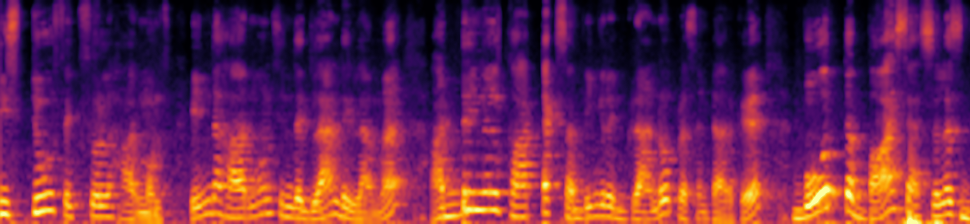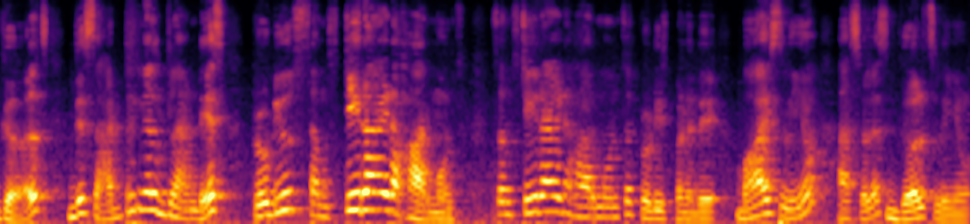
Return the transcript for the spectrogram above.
these two sexual hormones இந்த ஹார்மோன்ஸ் இந்த கிளாண்ட் இல்லாமல் அட்ரினல் கார்டெக்ஸ் அப்படிங்கிற கிளாண்டும் ப்ரெசண்ட்டாக இருக்கு. Both the boys as well as girls this adrenal gland is produce some steroid hormones some steroid ஹார்மோன்ஸை ப்ரொடியூஸ் பண்ணுது. பாய்ஸ்லேயும் அஸ் வெல் அஸ் கேர்ள்ஸ்லேயும்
